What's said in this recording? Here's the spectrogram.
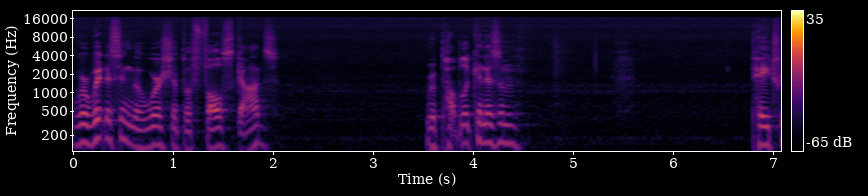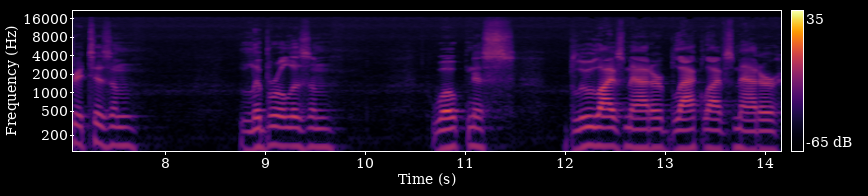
we're witnessing the worship of false gods, republicanism, patriotism, liberalism, wokeness, blue lives matter, black lives matter.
